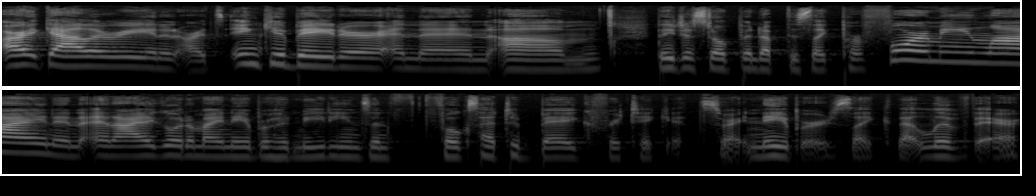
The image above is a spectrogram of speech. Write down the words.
art gallery and an arts incubator, and then um, they just opened up this like performing line. And, and I go to my neighborhood meetings, and folks had to beg for tickets, right? Neighbors like that live there,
